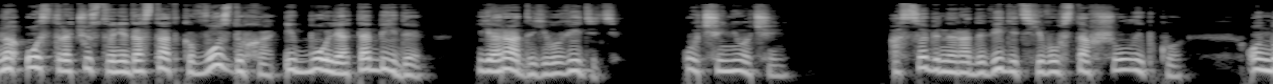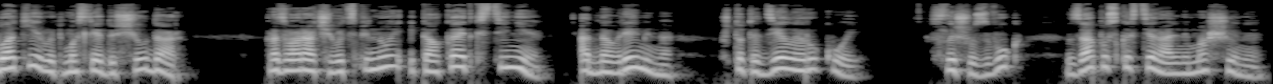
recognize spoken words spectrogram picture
на острое чувство недостатка воздуха и боли от обиды, я рада его видеть. Очень-очень. Особенно рада видеть его уставшую улыбку. Он блокирует мой следующий удар, разворачивает спиной и толкает к стене, одновременно что-то делая рукой. Слышу звук запуска стиральной машины.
